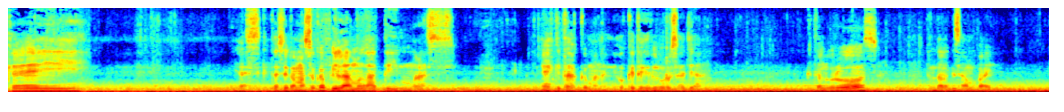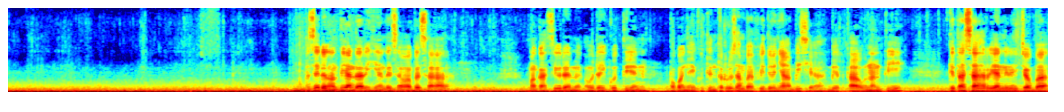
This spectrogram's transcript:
okay. yes kita sudah masuk ke Villa Melati Mas. Eh kita ke mana nih? Oke kita lurus saja. Kita lurus. Bentar lagi sampai. Masih dengan Tian dari Hyundai Sama Besar. Makasih udah udah ikutin. Pokoknya ikutin terus sampai videonya habis ya biar tahu nanti. Kita seharian ini coba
